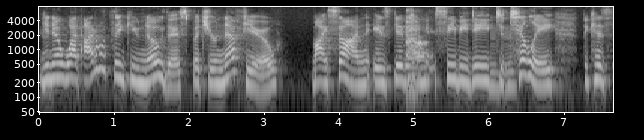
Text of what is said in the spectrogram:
You know what? I don't think you know this, but your nephew, my son, is giving uh-huh. CBD mm-hmm. to Tilly because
